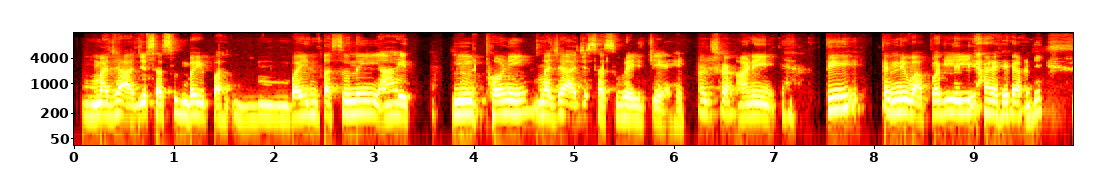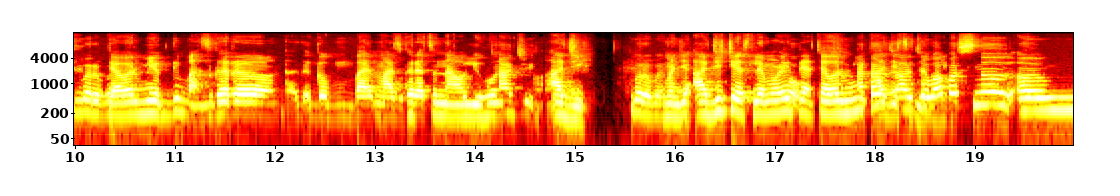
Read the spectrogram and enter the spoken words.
माझ्या आजी सासूबाई बाईंपासूनही आहेत. ही. फणी माझ्या आजी सासूबाईची आहे. अच्छा. आणि ती त्यांनी वापरलेली आहे आणि त्यावर मी अगदी माझघर माझघराचं नाव लिहून आजी. आजी. बरोबर म्हणजे आजीची असल्यामुळे हो. त्याच्यावर मी आता आजीचं. जेव्हापासनं अम,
